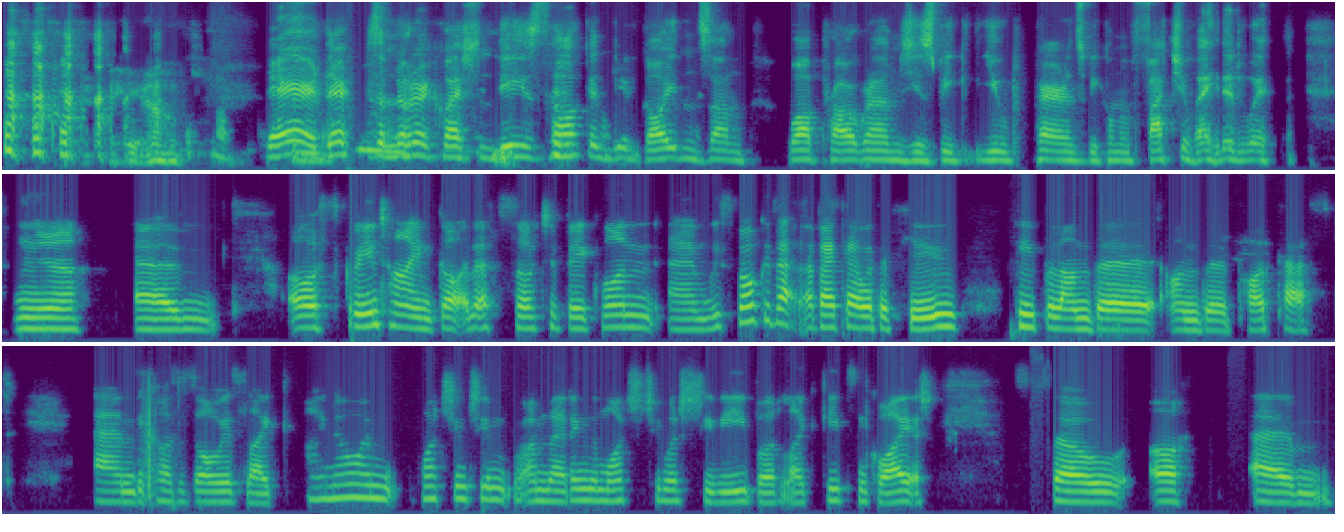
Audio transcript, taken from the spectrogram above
there you go. there, there's another question. These talk and give guidance on what programs you speak, you parents become infatuated with. Yeah. Um. Oh, screen time. God, that's such a big one. Um. We spoke of that about that with a few people on the on the podcast. Um, because it's always like I know I'm watching too, I'm letting them watch too much TV, but like keeps them quiet. So, uh, um,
